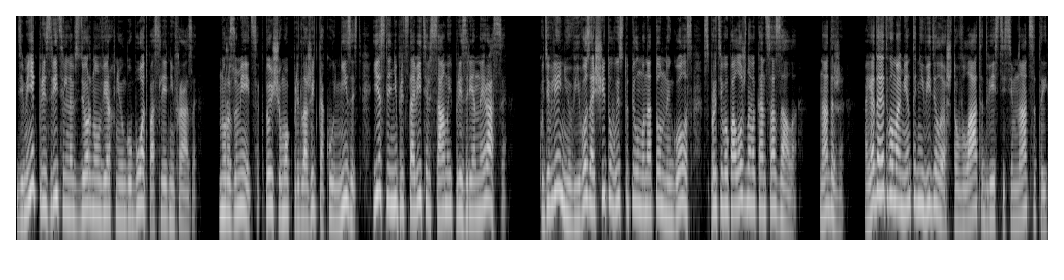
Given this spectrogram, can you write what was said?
Деминик презрительно вздернул верхнюю губу от последней фразы. Ну, разумеется, кто еще мог предложить такую низость, если не представитель самой презренной расы? К удивлению, в его защиту выступил монотонный голос с противоположного конца зала — надо же. А я до этого момента не видела, что Влад 217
